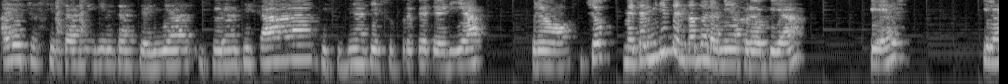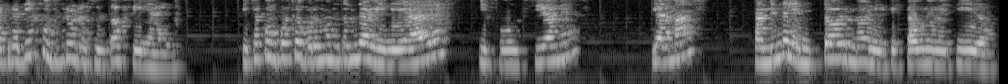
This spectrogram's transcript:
Hay 800, 1500 teorías y seguramente cada disciplina tiene su propia teoría, pero yo me terminé inventando la mía propia, que es que la creatividad es como si fuera un resultado final. Está compuesto por un montón de habilidades y funciones y además también del entorno en el que está uno metido.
